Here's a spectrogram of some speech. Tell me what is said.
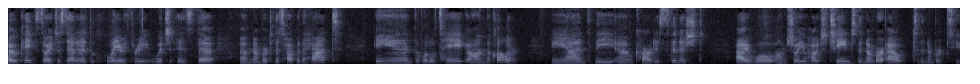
Okay, so I just added layer 3 which is the um, number to the top of the hat and the little tag on the collar and the um, card is finished. I will um, show you how to change the number out to the number 2.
